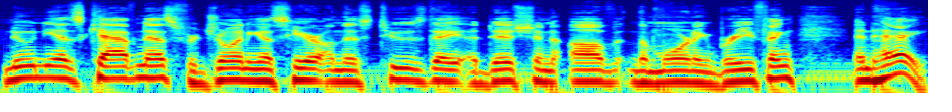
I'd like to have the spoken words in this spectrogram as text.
Nunez Cavness, for joining us here on this Tuesday edition of the morning briefing. And hey,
